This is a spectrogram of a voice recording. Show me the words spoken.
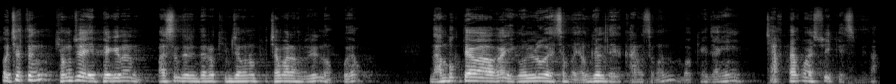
어쨌든 경주 에이펙에는 말씀드린 대로 김정은은 불참할 확률이 높고요. 남북 대화가 이걸로 해서 뭐 연결될 가능성은 뭐 굉장히 작다고 할 수 있겠습니다.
